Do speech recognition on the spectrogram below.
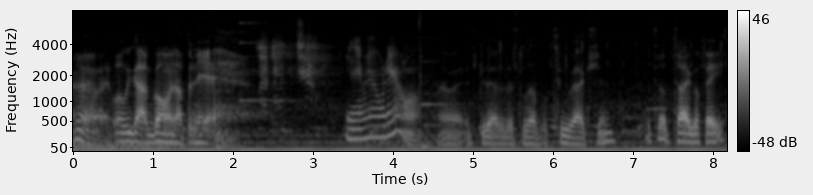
Alright, what we got going up in here? Alright, let's get out of this level 2 action. What's up, Tiger Face?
